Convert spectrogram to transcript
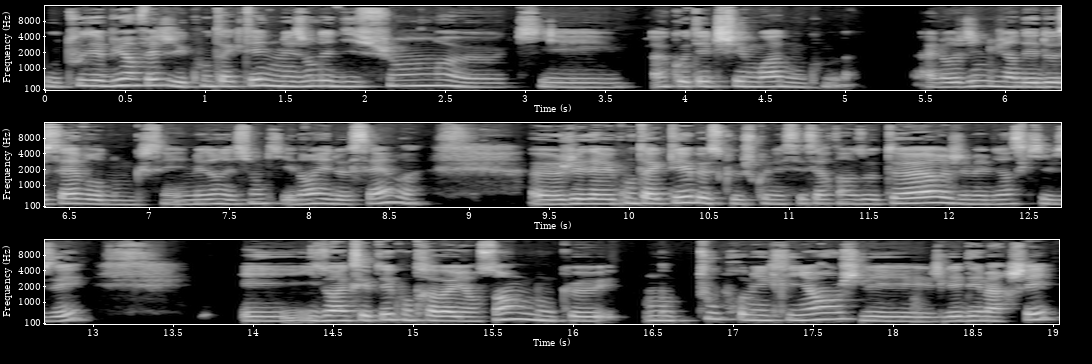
au tout début, en fait, j'ai contacté une maison d'édition qui est à côté de chez moi. Donc, à l'origine, je viens des Deux-Sèvres, donc c'est une maison d'édition qui est dans les Deux-Sèvres. Je les avais contactés parce que je connaissais certains auteurs j'aimais bien ce qu'ils faisaient. Et ils ont accepté qu'on travaille ensemble. Donc, mon tout premier client, je l'ai démarché.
